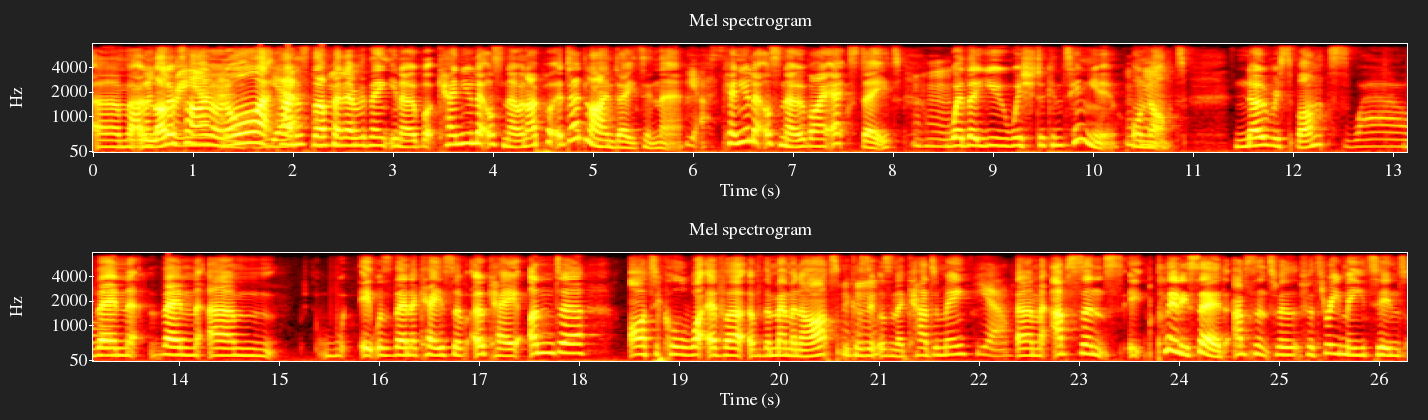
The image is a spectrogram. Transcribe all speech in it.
um, a lot of time and, and- all that yeah, kind of stuff and mhm. everything, you know. But can you let us know? And I put a deadline date in there. Yes. Mm-hmm. Can you let us know by X date whether you wish to continue or not? No response wow. then then um w- it was then a case of okay under article whatever of the Mem and Arts because it was an academy Mm-hmm. Yeah. um absence it clearly said absence for for three meetings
